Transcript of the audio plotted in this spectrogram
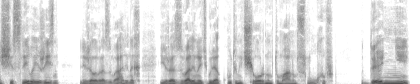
счастливая жизнь лежала в развалинах, и развалины эти были окутаны черным туманом слухов. Дэнни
